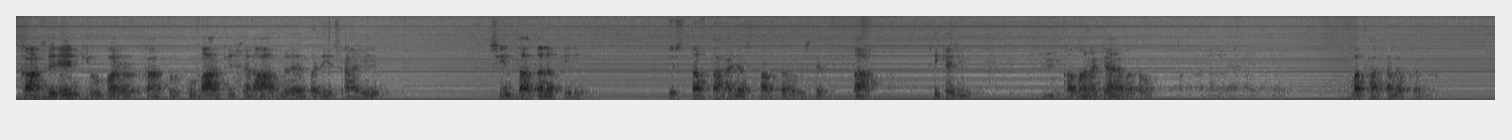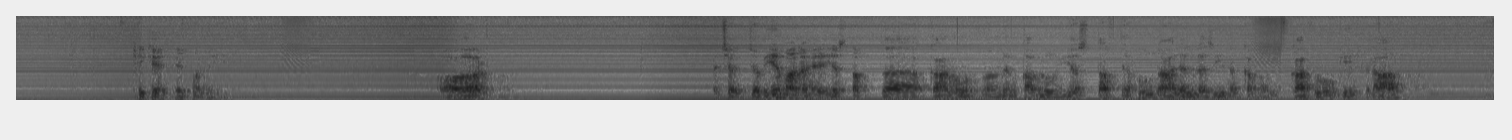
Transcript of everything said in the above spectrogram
काफिरीन के ऊपर कुफार के खिलाफ जो है बनी इसराइल सीनता तलब के लिए। इस्तफ्ता है यस्तफ्ता इस्ता ठीक है जी? का माना क्या है बताओ? फतहा तलब करना। ठीक है, एक मान नहीं। और अच्छा जब ये माना है यस्तब कानो मिन कबल यस्तफ्तहून अलल्लज़ीन कफरू काफिरों के खिलाफ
